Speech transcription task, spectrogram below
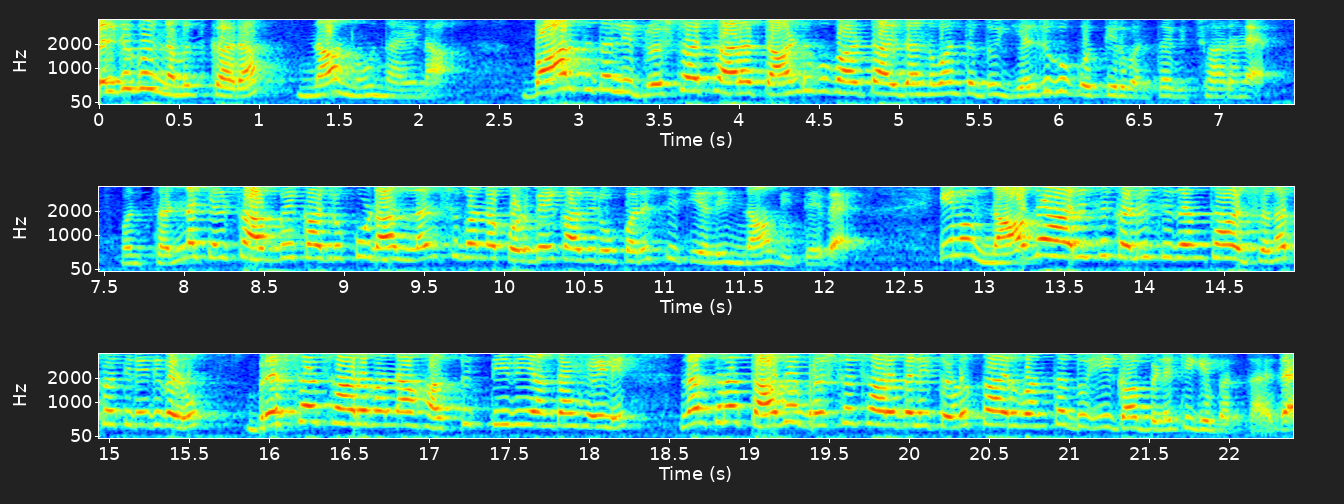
ಎಲ್ರಿಗೂ ನಮಸ್ಕಾರ. ನಾನು ನಯನ. ಭಾರತದಲ್ಲಿ ಭ್ರಷ್ಟಾಚಾರ ತಾಂಡವವಾಡ್ತಾ ಇದೆ ಅನ್ನುವಂಥದ್ದು ಎಲ್ರಿಗೂ ಗೊತ್ತಿರುವಂತ ವಿಚಾರನೆ ಒಂದ್ ಸಣ್ಣ ಕೆಲಸ ಆಗ್ಬೇಕಾದ್ರೂ ಕೂಡ ಲಂಚವನ್ನ ಕೊಡಬೇಕಾಗಿರೋ ಪರಿಸ್ಥಿತಿಯಲ್ಲಿ ನಾವಿದ್ದೇವೆ. ಇನ್ನು ನಾವೇ ಆರಿಸಿ ಕಳುಹಿಸಿದಂತಹ ಜನಪ್ರತಿನಿಧಿಗಳು ಭ್ರಷ್ಟಾಚಾರವನ್ನ ಹತ್ತಿಕ್ತೀವಿ ಅಂತ ಹೇಳಿ ನಂತರ ತಾವೇ ಭ್ರಷ್ಟಾಚಾರದಲ್ಲಿ ತೊಡಗ್ತಾ ಇರುವಂತದ್ದು ಈಗ ಬೆಳಕಿಗೆ ಬರ್ತಾ ಇದೆ.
